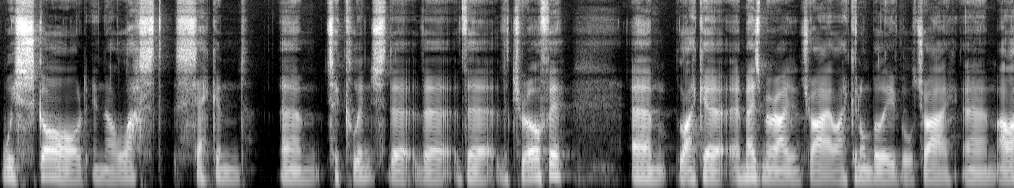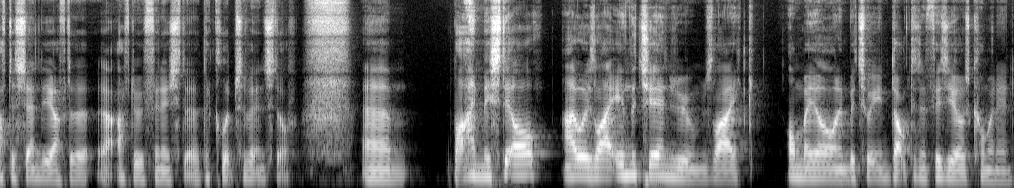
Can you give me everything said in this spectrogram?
we scored in the last second um, to clinch the the the, the trophy. Um, like a, a mesmerising try, like an unbelievable try. Um, I'll have to send you after the after we finish the, the clips of it and stuff. Um, but I missed it all. I was like in the change rooms, like on my own, in between doctors and physios coming in.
